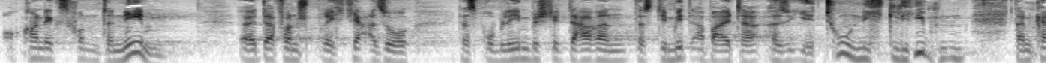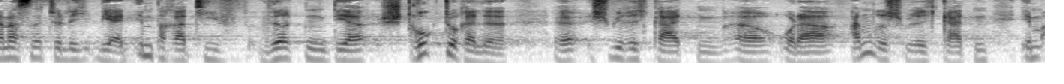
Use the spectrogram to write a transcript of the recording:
Kontext von Unternehmen, äh, davon spricht, ja, also das Problem besteht darin, dass die Mitarbeiter also ihr Tun nicht lieben, dann kann das natürlich wie ein Imperativ wirken, der strukturelle äh, Schwierigkeiten äh, oder andere Schwierigkeiten im,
